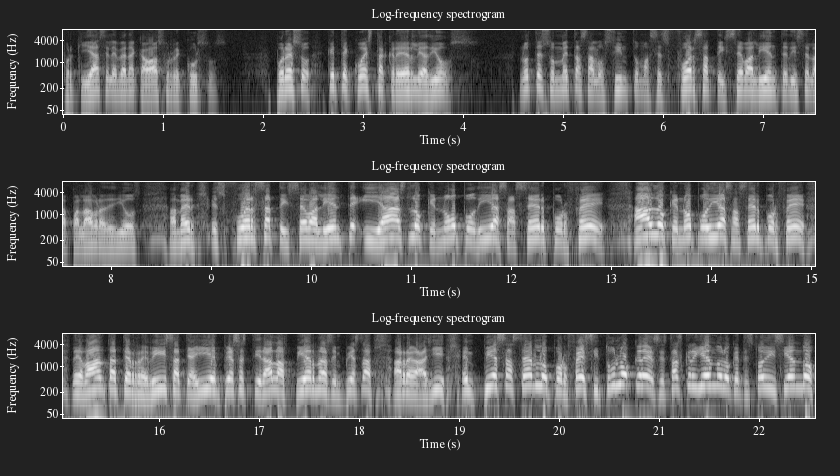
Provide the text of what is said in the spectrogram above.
Porque ya se le habían acabado sus recursos. Por eso, ¿qué te cuesta creerle a Dios? No te sometas a los síntomas, esfuérzate y sé valiente, dice la palabra de Dios. Amén. Esfuérzate y sé valiente y haz lo que no podías hacer por fe. Haz lo que no podías hacer por fe. Levántate, revísate ahí, empieza a estirar las piernas, empieza a allí, empieza a hacerlo por fe. Si tú lo crees, estás creyendo lo que te estoy diciendo,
